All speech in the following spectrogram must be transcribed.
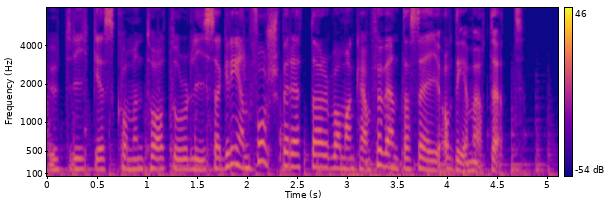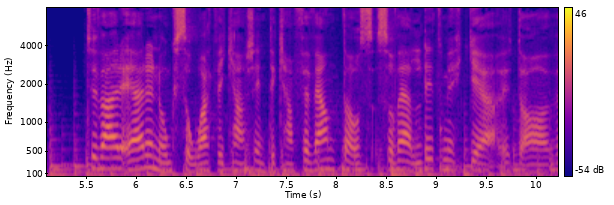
Utrikeskommentator Lisa Grenfors berättar vad man kan förvänta sig av det mötet. Tyvärr är det nog så att vi kanske inte kan förvänta oss så väldigt mycket av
